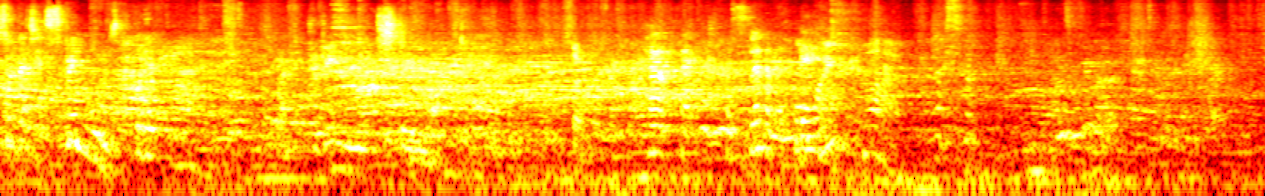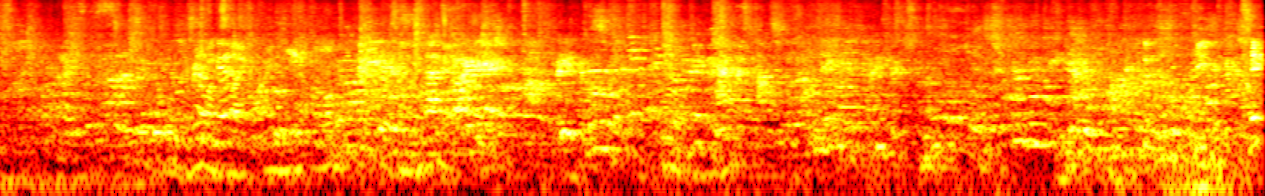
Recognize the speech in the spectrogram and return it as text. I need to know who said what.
Speaker 1: so that it spins when it
Speaker 2: Perfect. For Slytherin,
Speaker 3: baby.
Speaker 2: Everyone's
Speaker 3: like, I need all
